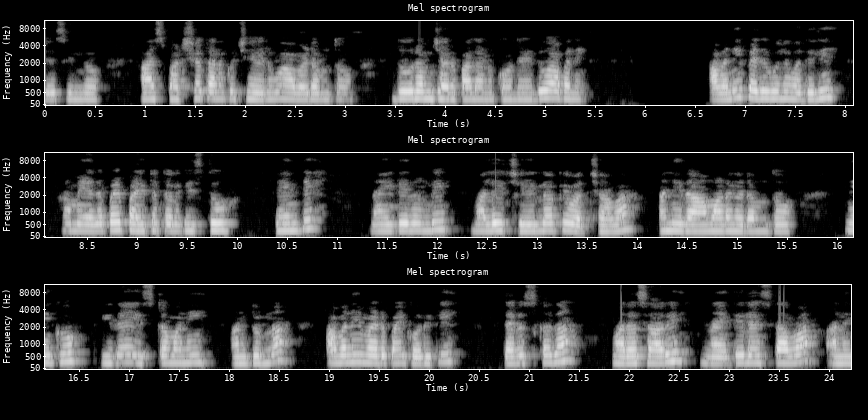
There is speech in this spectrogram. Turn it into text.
చేసిందో ఆ స్పర్శ తనకు చేరువ అవడంతో దూరం జరపాలనుకోలేదు అవని. అవని పెదవులు వదిలి ఆమె ఎదపై పైట తొలగిస్తూ ఏంటి? నైటీ నుండి మళ్ళీ చేరులోకి వచ్చావా? అని రామ్ అడగడంతో నీకు ఇదే ఇష్టమని అంటున్నా? అవని మెడపై కొరికి తెలుసు కదా మరోసారి నైటీలేస్తావా అని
